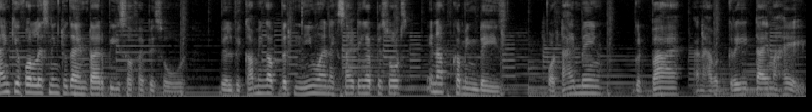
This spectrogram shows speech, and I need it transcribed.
Thank you for listening to the entire piece of episode. We'll be coming up with new and exciting episodes in upcoming days. For time being, goodbye and have a great time ahead.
